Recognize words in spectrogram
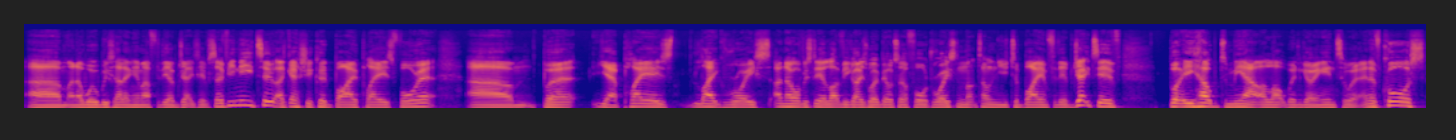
um, and I will be selling him after the objective. So if you need to, I guess you could buy players for it, um, but yeah, players like Reus I know obviously a lot of you guys won't be able to afford Reus I'm not telling you to buy him for the objective, but he helped me out a lot when going into it. And of course,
